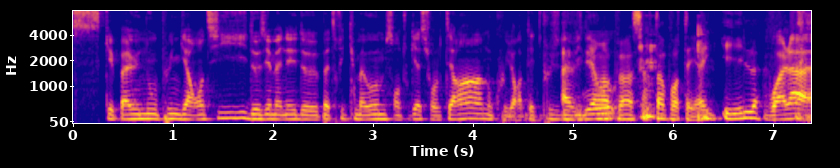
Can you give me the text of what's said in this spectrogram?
Ce qui n'est pas une- non plus une garantie. Deuxième année de Patrick Mahomes, en tout cas sur le terrain, donc il y aura peut-être plus de Avenir vidéos. un peu incertain pour Tyreek Hill. Voilà,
